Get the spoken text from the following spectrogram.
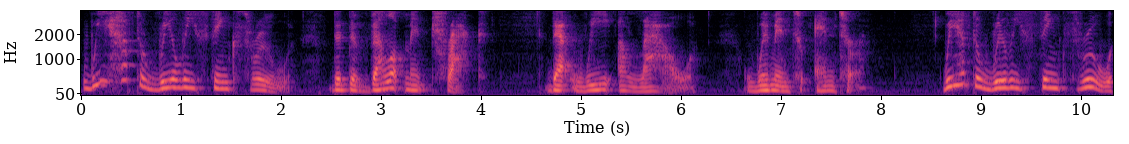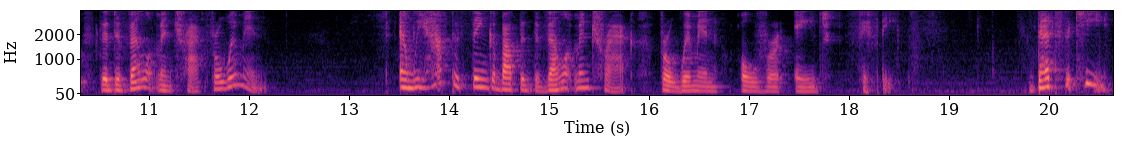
we have to really think through the development track that we allow women to enter. We have to really think through the development track for women. And we have to think about the development track for women over age 50. That's the key.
